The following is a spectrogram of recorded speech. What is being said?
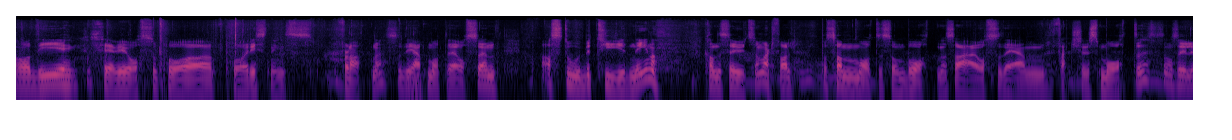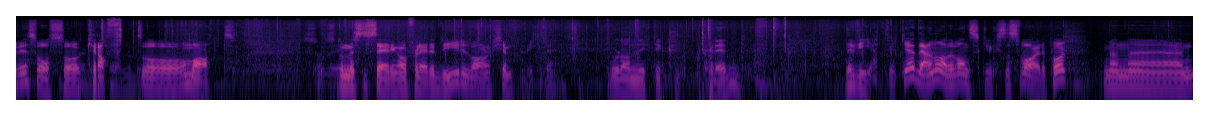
Og de ser vi jo også på, på ristningsflatene, så de er på en måte også en, av stor betydning, da, kan det se ut som. i hvert fall. På samme måte som båtene, så er også det en ferdselsmåte, sannsynligvis. Og også kraft og, og mat. Så domestisering av flere dyr var nok kjempeviktig. Hvordan gikk de kledd? Det vet vi ikke. Det er noe av det vanskeligste å svare på. Men eh,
